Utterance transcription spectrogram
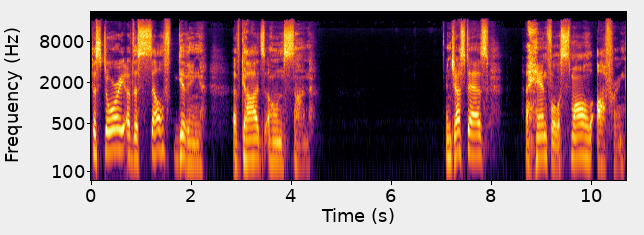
the story of the self giving of God's own Son. And just as a handful, a small offering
